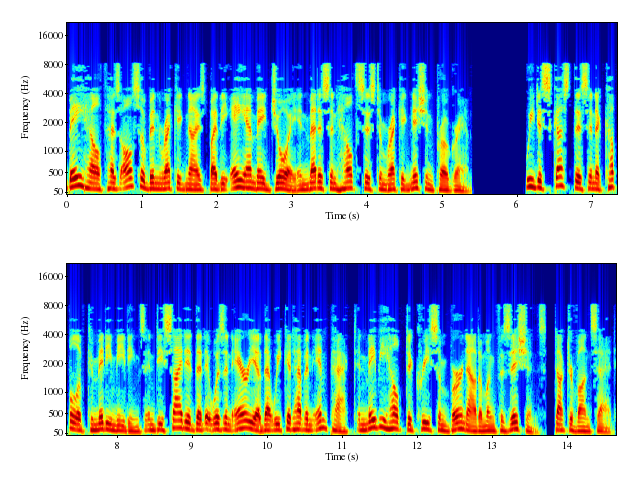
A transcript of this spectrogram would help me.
Bayhealth has also been recognized by the AMA Joy in Medicine Health System Recognition Program. We discussed this in a couple of committee meetings and decided that it was an area that we could have an impact and maybe help decrease some burnout among physicians, Dr. Vaughn said.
